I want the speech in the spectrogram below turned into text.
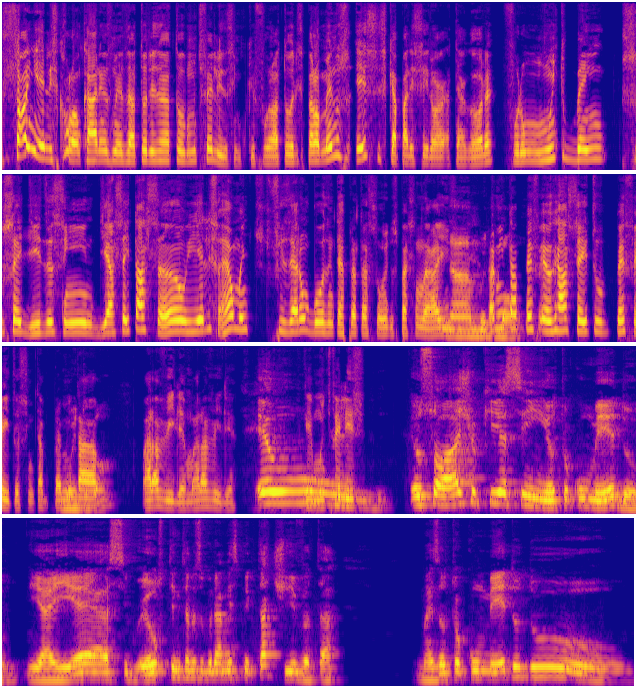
só em eles colocarem os mesmos atores eu já tô muito feliz, assim, porque foram atores, pelo menos esses que apareceram até agora, foram muito bem sucedidos, assim, de aceitação, e eles realmente fizeram boas interpretações dos personagens. Não, pra bom. mim tá perfeito, eu já aceito perfeito, assim, tá, pra muito mim tá bom. maravilha, maravilha. Eu... Fiquei muito feliz. Eu só acho que, assim, eu tô com medo, e aí é assim, eu tentando segurar minha expectativa, tá? Mas eu tô com medo do.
